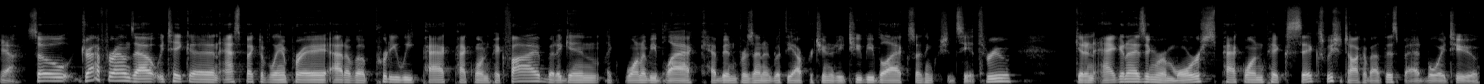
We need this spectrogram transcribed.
Yeah. So draft rounds out. We take an aspect of Lamprey out of a pretty weak pack, pack one, pick five. But again, like want to be black, have been presented with the opportunity to be black. So I think we should see it through. Get an agonizing remorse, pack one, pick six. We should talk about this bad boy too.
